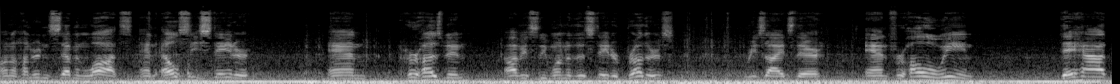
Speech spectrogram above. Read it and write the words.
on 107 lots, and Elsie Stater and her husband, obviously one of the Stater brothers, resides there. And for Halloween, they had,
